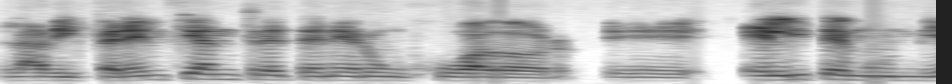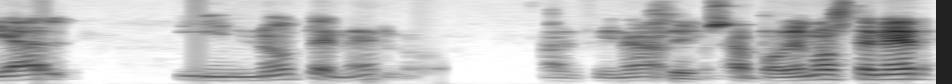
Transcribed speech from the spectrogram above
la diferencia entre tener un jugador eh, élite mundial y no tenerlo, al final. O sea, podemos tener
